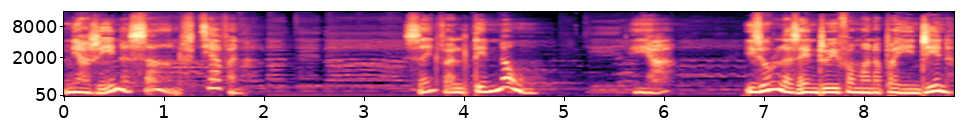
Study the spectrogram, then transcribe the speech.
Ny harena sa ny fitiavana? Izay ny valinteninao? Ià, izao no lazain'ireo efa manam-pahendrena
